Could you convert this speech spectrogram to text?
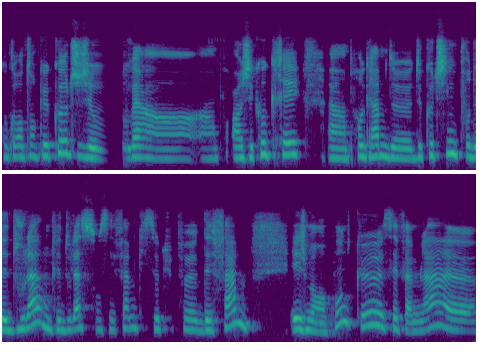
donc en tant que coach, j'ai ouvert un, j'ai co-créé un programme de, coaching pour des doulas. Donc les doulas, ce sont ces femmes qui s'occupent euh, des femmes, et je me rends compte que ces femmes-là, euh,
